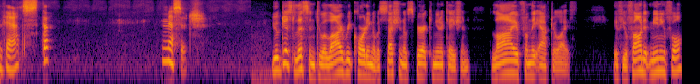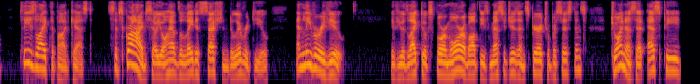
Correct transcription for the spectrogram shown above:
That's the message. You have just listened to a live recording of a session of spirit communication live from the afterlife. If you found it meaningful, please like the podcast, subscribe so you'll have the latest session delivered to you, and leave a review. If you would like to explore more about these messages and spiritual persistence, join us at sp-blog.org.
